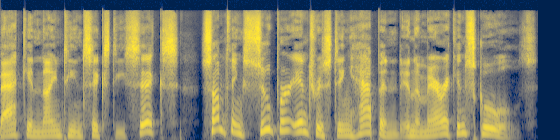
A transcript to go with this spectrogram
Back in 1966, something super interesting happened in American schools.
